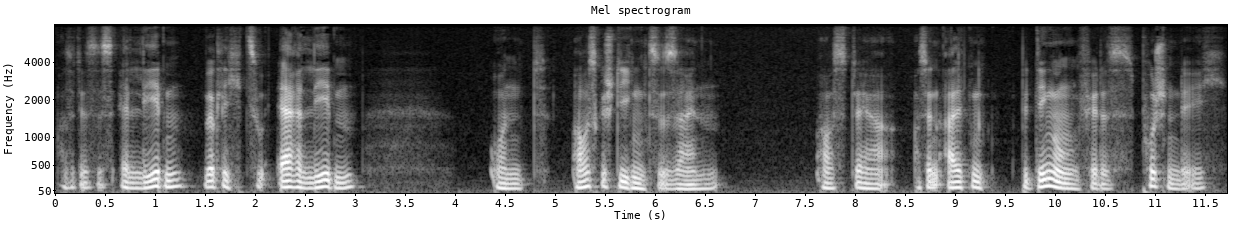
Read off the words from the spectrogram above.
Also dieses Erleben, wirklich zu erleben und ausgestiegen zu sein aus, der, aus den alten Bedingungen für das pushende Ich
